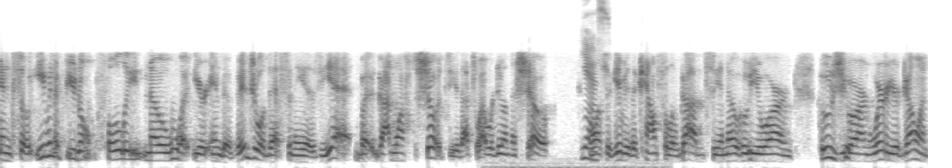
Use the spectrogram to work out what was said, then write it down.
And so, even if you don't fully know what your individual destiny is yet, but God wants to show it to you, that's why we're doing this show. Yes. He wants to give you the counsel of God so you know who you are and whose you are and where you're going.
